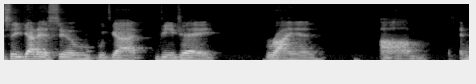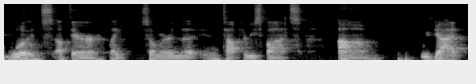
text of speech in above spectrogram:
So you got to assume we've got VJ, Ryan, um, and Woods up there, like somewhere in the in the top three spots. Um, we've got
